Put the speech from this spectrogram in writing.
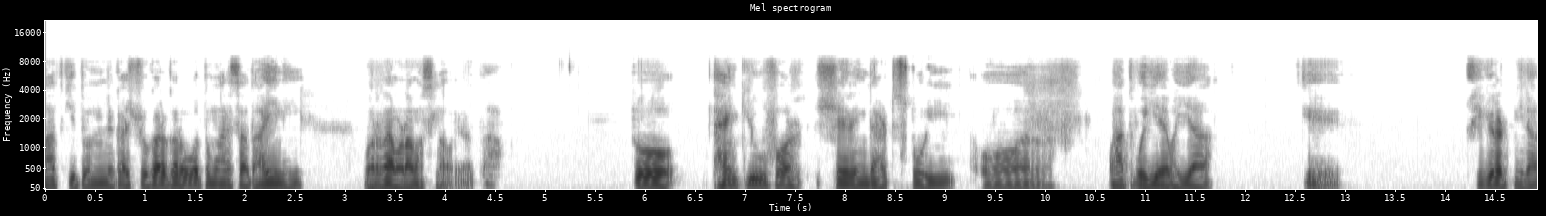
بات کی تو انہوں نے کہا شکر کرو وہ تمہارے ساتھ آئی نہیں ورنہ بڑا مسئلہ ہو جاتا تو thank you for sharing that story اور بات وہی ہے بھیا کہ سگریٹ پینا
